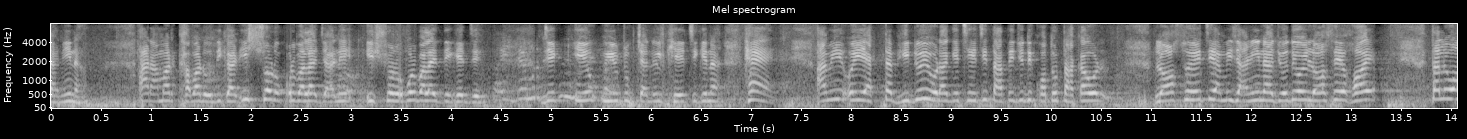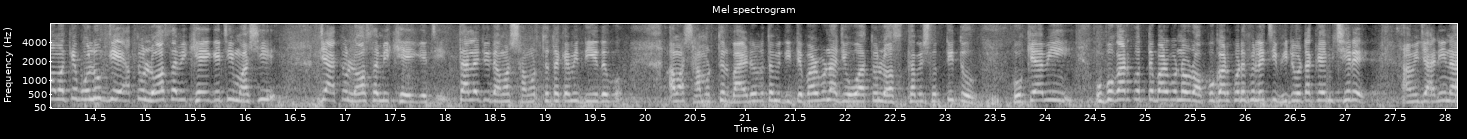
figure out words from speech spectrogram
জানি না। আর আমার খাবার অধিকার ঈশ্বর ওপরবেলায় জানে, ঈশ্বর ওপরবেলায় দেখেছে যে কেউ ইউটিউব চ্যানেল খেয়েছে কিনা। হ্যাঁ আমি ওই একটা ভিডিওই ওর আগে চেয়েছি, তাতে যদি কত টাকা ওর লস হয়েছে আমি জানি না। যদি ওই লসে হয়, তাহলে ও আমাকে বলুক যে এত লস আমি খেয়ে গেছি মাসি, যে এত লস আমি খেয়ে গেছি। তাহলে যদি আমার সামর্থ্য থাকে আমি দিয়ে দেবো। আমার সামর্থ্যের বাইরে হলে তো আমি দিতে পারব না যে ও এত লস খাবে সত্যি তো। ওকে আমি উপকার করতে পারব না, ওর অপকার করে ফেলেছি, ভিডিওটাকে আমি ছেড়ে। আমি জানি না,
